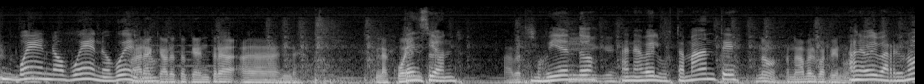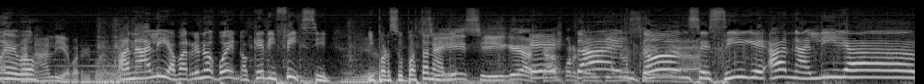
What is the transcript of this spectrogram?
Bueno, bueno, bueno. Ahora que ahora toca entrar a la, la cuenta. Atención. A ver si Estamos viendo. sigue. Anabel Bustamante. No, Anabel Barrio Nuevo. Anabel Barrio Nuevo. Analia Barrio Nuevo. Analía Barrio Nuevo. Bueno, qué difícil. Analía. Y por supuesto, Analía. Sí, sigue acá por Está Argentino entonces, sigue Analía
